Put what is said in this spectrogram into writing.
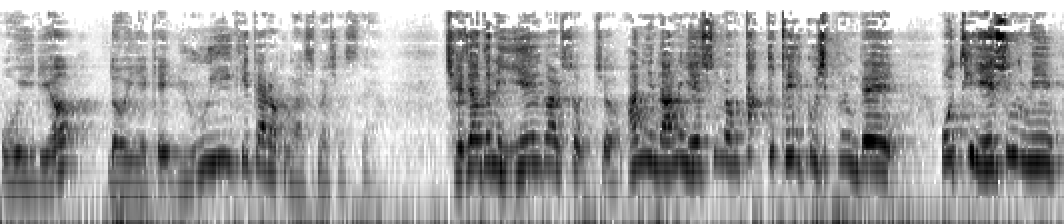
오히려 너희에게 유익이다라고 말씀하셨어요. 제자들은 이해가 할 수 없죠. 아니 나는 예수님하고 딱 붙어 있고 싶은데 어떻게 예수님이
